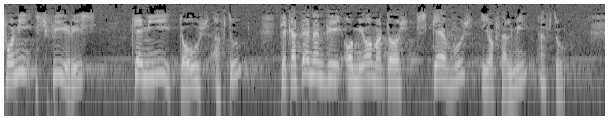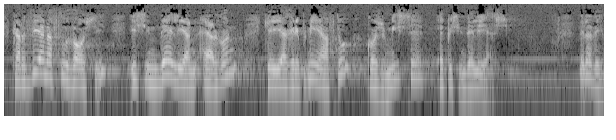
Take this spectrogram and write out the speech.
φωνή σφύρης και νιεί το ους αυτού και κατέναντι ομοιώματος σκεύους η οφθαλμή αυτού. Καρδίαν αυτού δώσει η συντέλειαν έργων και η αγρυπνία αυτού κοσμήσε επί συντελείας. Δηλαδή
